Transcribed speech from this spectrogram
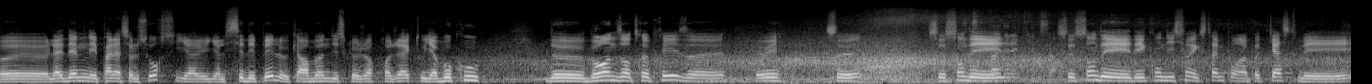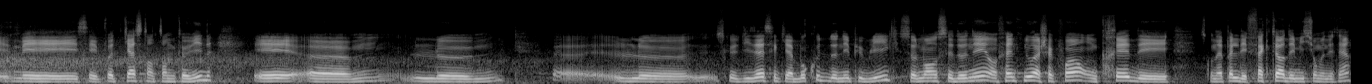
Euh, L'ADEME n'est pas la seule source, il y, a, le CDP, le Carbon Disclosure Project, où il y a beaucoup de grandes entreprises. Euh, oui, ce, sont des, ce sont des, conditions extrêmes pour un podcast, mais, mais c'est podcast en temps de Covid. Et euh, le, le, ce que je disais, c'est qu'il y a beaucoup de données publiques. Seulement ces données, en fait, nous, à chaque fois, on crée des, ce qu'on appelle des facteurs d'émission monétaire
